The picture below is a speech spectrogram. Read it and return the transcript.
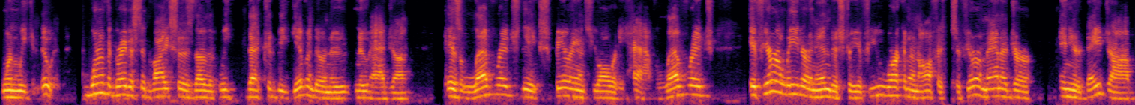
when we can do it. One of the greatest advices though that we that could be given to a new new adjunct is leverage the experience you already have. Leverage if you're a leader in industry, if you work in an office, if you're a manager in your day job,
